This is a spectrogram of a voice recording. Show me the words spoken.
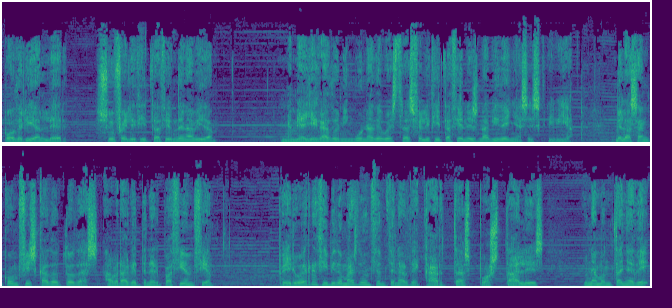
podrían leer su felicitación de Navidad no me ha llegado ninguna de vuestras felicitaciones navideñas, escribía. Me las han confiscado todas, habrá que tener paciencia. Pero he recibido más de un centenar de cartas, postales, una montaña de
